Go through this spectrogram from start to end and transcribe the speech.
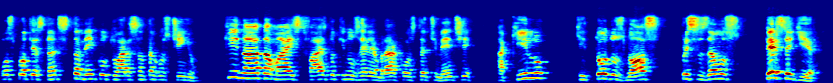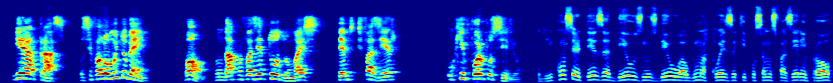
os protestantes também cultuaram Santo Agostinho, que nada mais faz do que nos relembrar constantemente aquilo que todos nós precisamos perseguir, ir atrás. Você falou muito bem. Bom, não dá para fazer tudo, mas temos que fazer o que for possível. E com certeza Deus nos deu alguma coisa que possamos fazer em prol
